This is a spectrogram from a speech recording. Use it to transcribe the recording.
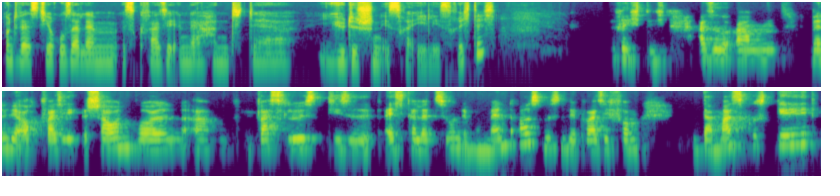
Und Westjerusalem ist quasi in der Hand der jüdischen Israelis, richtig? Richtig. Also ähm, wenn wir auch quasi schauen wollen, ähm, was löst diese Eskalation im Moment aus, müssen wir quasi vom Damaskus geht,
